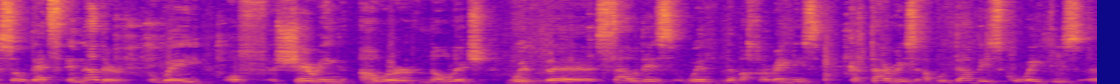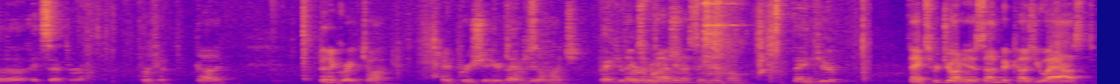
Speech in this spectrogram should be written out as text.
So that's another way of sharing our knowledge with the Saudis, with the Bahrainis, Qataris, Abu Dhabis, Kuwaitis, uh, etc. Perfect. Got it. It's been a great talk. I appreciate your time Thank you. so much. Thank you Thanks very for much. having us in your home. Thank you. Thanks for joining us on Because You Asked.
